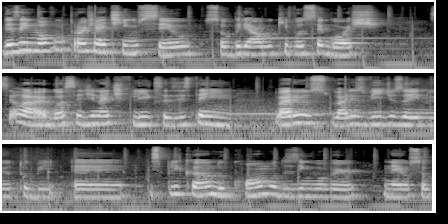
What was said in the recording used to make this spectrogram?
desenvolva um projetinho seu sobre algo que você goste. Sei lá, gosta de Netflix, existem vários, vários vídeos aí no YouTube é, explicando como desenvolver né, o seu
